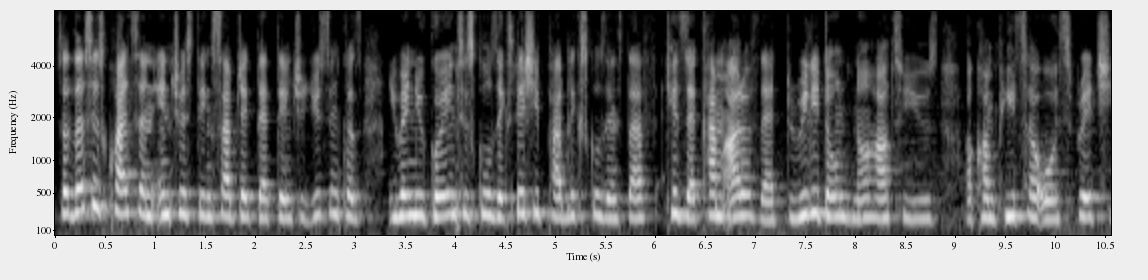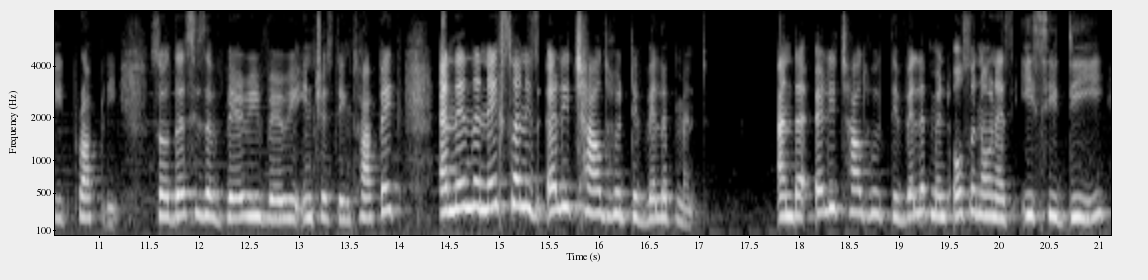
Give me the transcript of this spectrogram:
So this is quite an interesting subject that they're introducing because when you go into schools, especially public schools and stuff, kids that come out of that really don't know how to use a computer or a spreadsheet properly. So this is a very, very interesting topic. And then the next one is early childhood development. Under early childhood development, also known as ECD,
